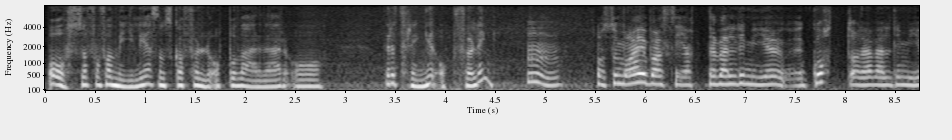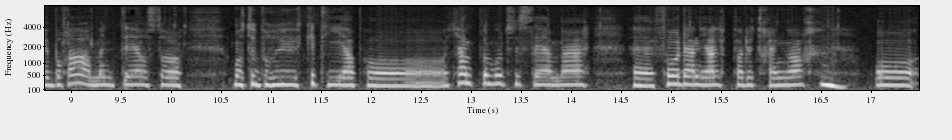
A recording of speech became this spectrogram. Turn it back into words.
og også for familie som skal følge opp og være der, og dere trenger oppfølging. Mm. Og så må jeg bare si at det er veldig mye godt, og det er veldig mye bra, men det å måtte bruke tida på å kjempe mot systemet, eh, få den hjelpa du trenger. Mm. Og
